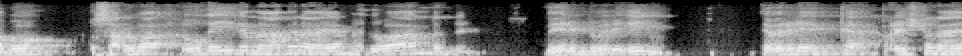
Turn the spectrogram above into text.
അപ്പോ സർവ ലോകൈകനാഥനായ ഭഗവാൻ തന്നെ നേരിട്ട് വരികയും ഇവരുടെയൊക്കെ ശ്രേഷ്ഠനായ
